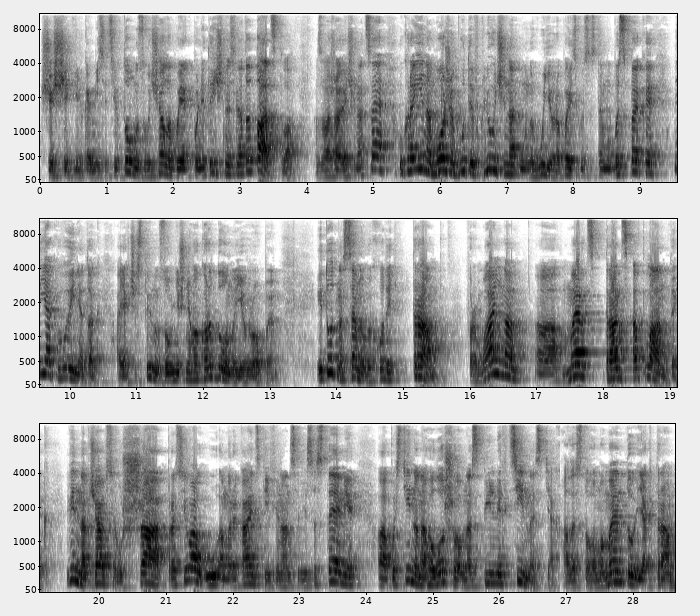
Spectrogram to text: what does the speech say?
що ще кілька місяців тому звучало би як політичне святотатство. Зважаючи на це, Україна може бути включена у нову європейську систему безпеки не як виняток, а як частину зовнішнього кордону Європи. І тут на сцену виходить Трамп. Формально Мерц Трансатлантик. Він навчався у США, працював у американській фінансовій системі, постійно наголошував на спільних цінностях. Але з того моменту, як Трамп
